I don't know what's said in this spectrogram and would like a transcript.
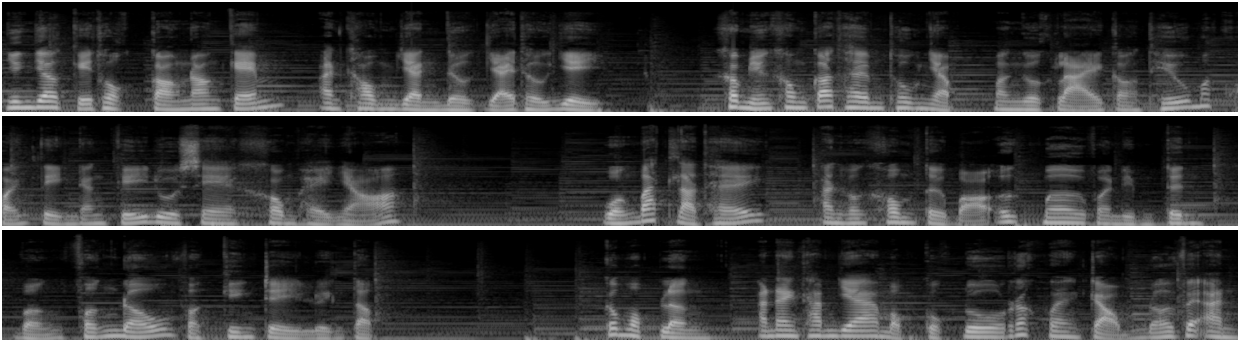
Nhưng do kỹ thuật còn non kém, anh không giành được giải thưởng gì. Không những không có thêm thu nhập mà ngược lại còn thiếu mất khoản tiền đăng ký đua xe không hề nhỏ. Quẩn bách là thế, anh vẫn không từ bỏ ước mơ và niềm tin, vẫn phấn đấu và kiên trì luyện tập. Có một lần, anh đang tham gia một cuộc đua rất quan trọng đối với anh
